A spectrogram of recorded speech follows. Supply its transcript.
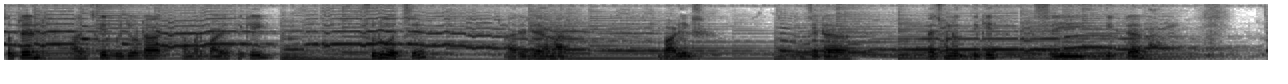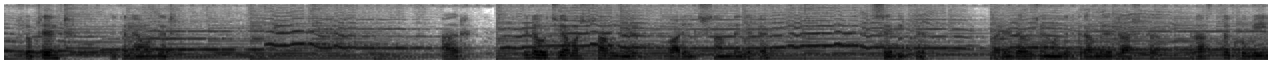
সো ফ্রেন্ড আজকের ভিডিওটা আমার বাড়ি থেকেই শুরু হচ্ছে। আর এটা আমার বাড়ির যেটা পেছনের দিকে, সেই দিকটা। সো ফ্রেন্ড এখানে আমাদের আর এটা হচ্ছে আমার সামনে, বাড়ির সামনে যেটা, সেদিকটা। আর এটা হচ্ছে আমাদের গ্রামের রাস্তা। রাস্তা খুবই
